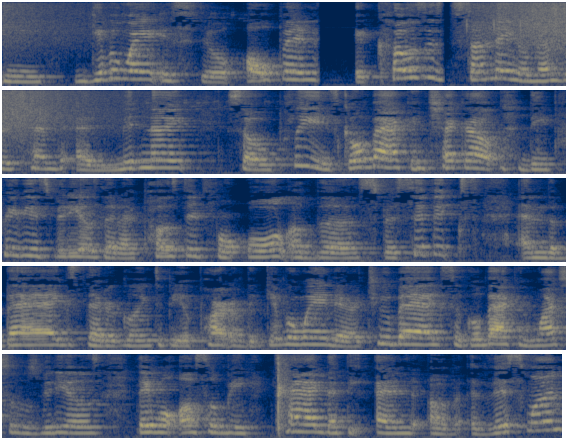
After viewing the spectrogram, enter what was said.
the giveaway is still open. It closes Sunday, November 10th at midnight. So please go back and check out the previous videos that I posted for all of the specifics and the bags that are going to be a part of the giveaway. There are two bags, so go back and watch those videos. They will also be tagged at the end of this one.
